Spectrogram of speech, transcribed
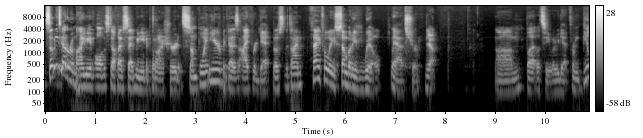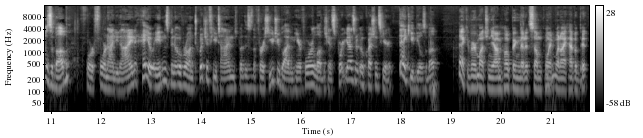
Somebody's got to remind me of all the stuff I've said we need to put on a shirt at some point here because I forget most of the time. Thankfully, somebody will. Yeah, that's true. Yeah. Um, but let's see, what do we get from Beelzebub for four ninety nine? Hey, Aiden's been over on Twitch a few times, but this is the first YouTube live I'm here for. Love the chance to support you guys. No questions here. Thank you, Beelzebub. Thank you very much. And yeah, I'm hoping that at some point when I have a bit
